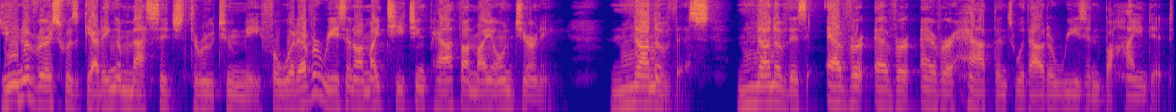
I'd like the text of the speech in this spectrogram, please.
Universe was getting a message through to me for whatever reason on my teaching path on my own journey. None of this, none of this ever, ever, ever happens without a reason behind it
